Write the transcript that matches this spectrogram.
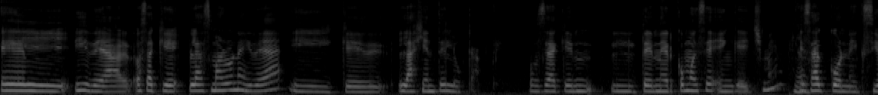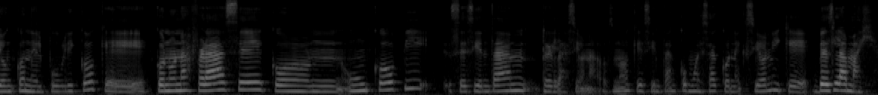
El idear, o sea, que plasmar una idea y que la gente lo capte. O sea, que tener como ese engagement, esa conexión con el público, que con una frase, con un copy, se sientan relacionados, ¿no? Que sientan como esa conexión y que ves la magia,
